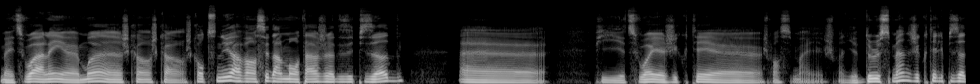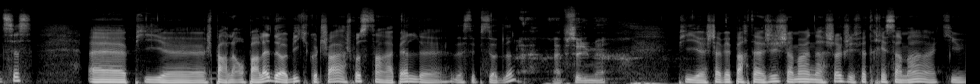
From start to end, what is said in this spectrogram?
Mais tu vois, Alain, euh, moi, je, je- continue à avancer dans le montage des épisodes. Euh, puis tu vois, j'écoutais, euh, je pense, ben, je pense, il y a deux semaines, j'écoutais l'épisode 6. Euh, puis euh, je parlais, on parlait de hobby qui coûte cher. Je sais pas si tu t'en rappelles de, de cet épisode-là. Absolument. Puis je t'avais partagé justement un achat que j'ai fait récemment euh, qui,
